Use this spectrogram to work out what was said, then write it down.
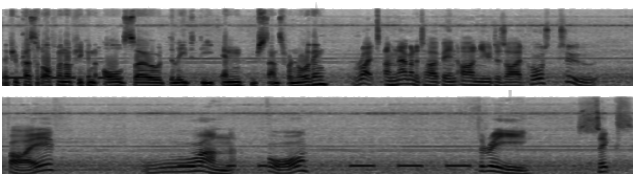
If you press it often enough, you can also delete the N, which stands for northing. Right, I'm now going to type in our new desired course: two, five, one, four, three, six.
